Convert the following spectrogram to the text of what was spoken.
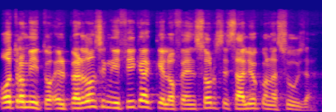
Otro mito, el perdón significa que el ofensor se salió con la suya.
